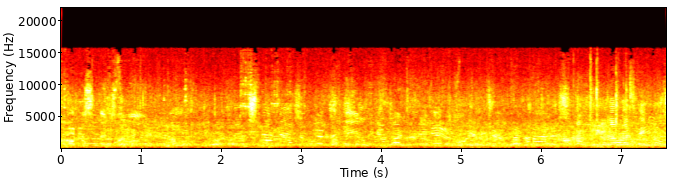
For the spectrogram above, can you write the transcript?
i'm not going to Thank you.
